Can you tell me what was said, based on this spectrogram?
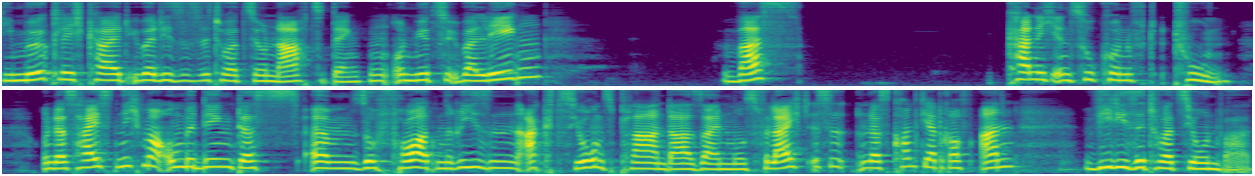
die Möglichkeit über diese Situation nachzudenken und mir zu überlegen, was kann ich in Zukunft tun? Und das heißt nicht mal unbedingt, dass ähm, sofort ein riesen Aktionsplan da sein muss. Vielleicht ist es, und das kommt ja drauf an, wie die Situation war.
